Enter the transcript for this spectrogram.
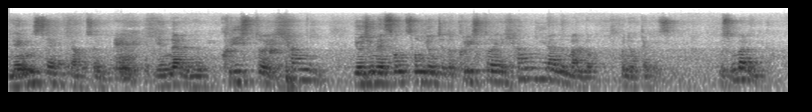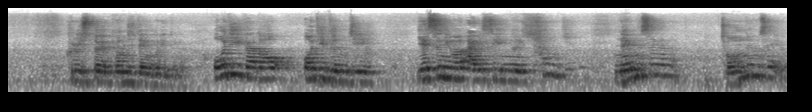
냄새라고 써 있는데 옛날에는 그리스도의 향기 요즘의 성, 성경제도 그리스도의 향기라는 말로 번역되고 있습니다. 무슨 말입니까? 그리스도의 편지된 우리들은 어디 가도 어디든지 예수님을 알 수 있는 향기, 냄새가 나. 좋은 냄새예요.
